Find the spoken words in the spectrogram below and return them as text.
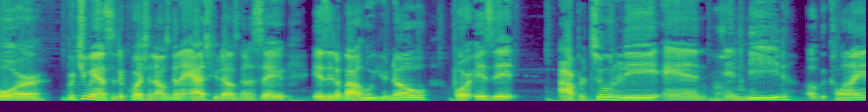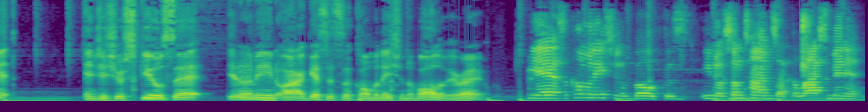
Or, but you answered the question I was going to ask you that. I was going to say, is it about who you know, or is it opportunity and, and need of the client and just your skill set? You know what I mean? Or I guess it's a culmination of all of it, right? Yeah, it's a combination of both because, you know, sometimes at the last minute,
